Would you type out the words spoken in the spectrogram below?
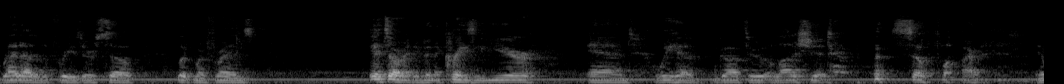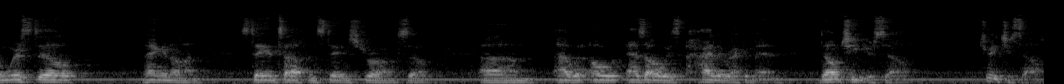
right out of the freezer. So, look, my friends, it's already been a crazy year, and we have gone through a lot of shit so far and we're still hanging on, staying tough and staying strong. So um, I would, as always, highly recommend don't cheat yourself, treat yourself.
